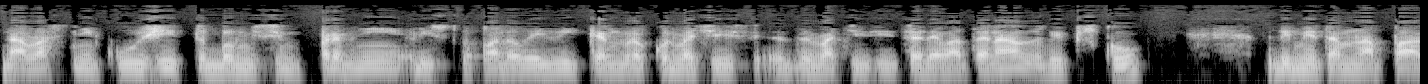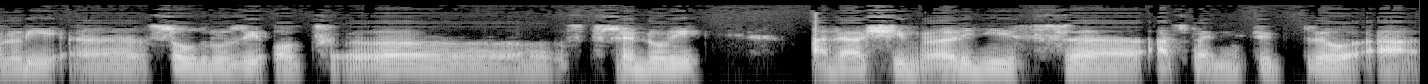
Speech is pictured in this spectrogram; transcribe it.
na vlastní kůži. To byl, myslím, první listopadový víkend v roku 2019 v Lipsku, kdy mě tam napadli uh, soudruzi od uh, středuly a další lidi z eh, Aspen Institutu a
